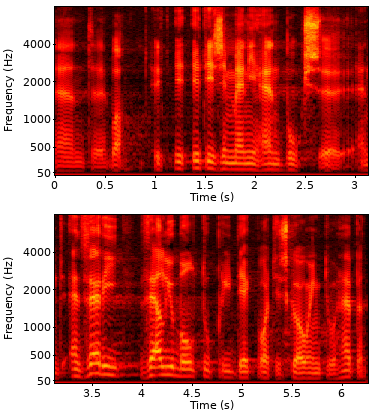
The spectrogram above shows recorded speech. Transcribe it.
And uh, well, it, it, it is in many handbooks uh, and, and very valuable to predict what is going to happen.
